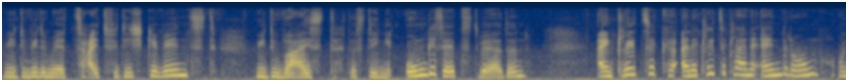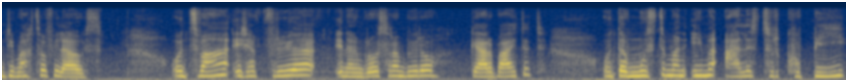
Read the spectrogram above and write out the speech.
wie du wieder mehr Zeit für dich gewinnst, wie du weißt, dass Dinge umgesetzt werden ein klitze, eine klitzekleine Änderung und die macht so viel aus. Und zwar, ich habe früher in einem Großraumbüro gearbeitet und da musste man immer alles zur Kopie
